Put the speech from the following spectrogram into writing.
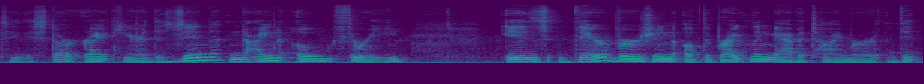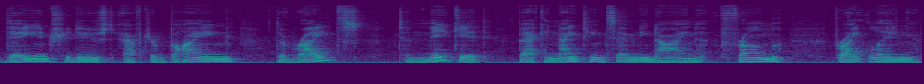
See, they start right here. The Sinn 903 is their version of the Breitling Navitimer that they introduced after buying the rights to make it back in 1979 from Breitling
